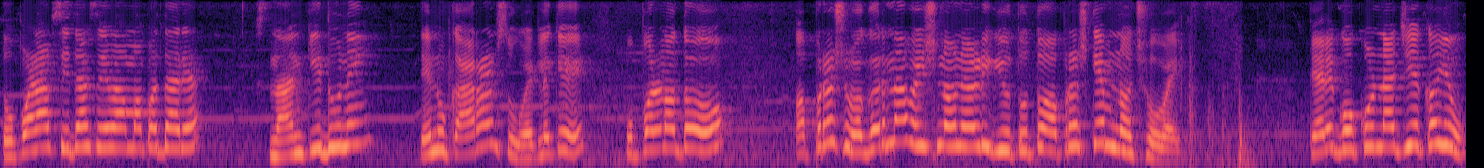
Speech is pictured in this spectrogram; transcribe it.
તો પણ આપ સીધા સેવામાં પધાર્યા? સ્નાન કીધું નહીં? તેનું કારણ શું? એટલે કે ઉપરનો તો અપ્રશ વગરના વૈષ્ણવને અડી ગયું તું, તો અપ્રશ કેમ ન છોવાય? ત્યારે ગોકુળનાથજીએ કહ્યું,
